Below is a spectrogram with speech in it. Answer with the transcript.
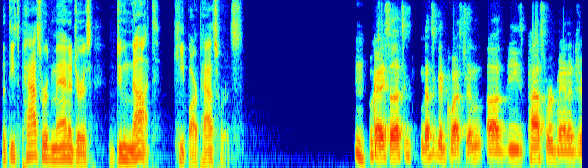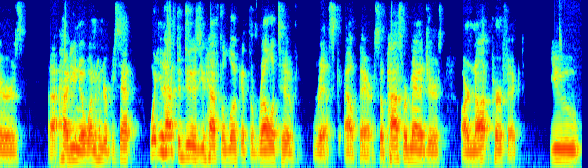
that these password managers do not keep our passwords? Hmm. Okay, so that's a, that's a good question. Uh, these password managers, uh, how do you know 100%? What you have to do is you have to look at the relative risk out there. So password managers are not perfect. You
